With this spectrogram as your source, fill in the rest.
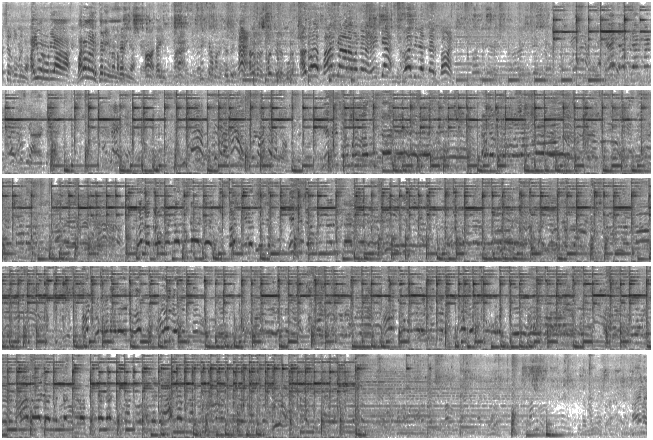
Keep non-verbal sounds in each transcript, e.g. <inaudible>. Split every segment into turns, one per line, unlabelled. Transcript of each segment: Kosher கூப்பிடுங்க
ஐவருடைய வரலாறு தெரியும்.
சரிங்க.
ஆ, டேய், வா, சீக்கிரமாக சென்று அரண்மனை கோஷரை கூப்பிடு.
அதோ பாஞ்சால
